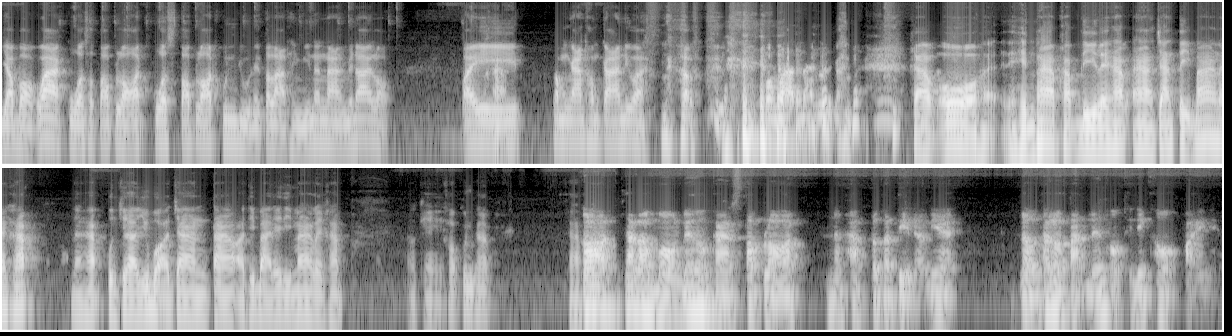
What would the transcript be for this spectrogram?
อย่าบอกว่ากลัว stop loss กลัว stop loss คุณอยู่ในตลาดแห่งนี้นานๆไม่ได้หรอก ไปทำงานทำการดีกว่านะครับประมาณนั้นแล้วกัน ครับ โอ้เห็นภาพครับดีเลยครับ อาจารย์ติบ้างนะครับนะครับ คุณจิรายุบอกอาจารย์ตาอธิบายได้ดีมากเลยครับโอเคขอบคุณครับก็ถ้าเรามองเรื่องของการ stop loss นะครับ ปกติแล้วเนี่ย เราถ้าเราตัดเรื่องของเทคนิคออกไปเนี่ย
